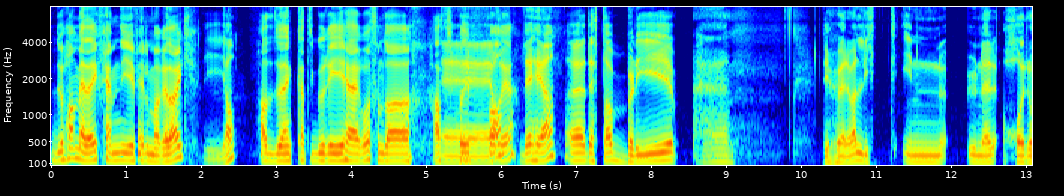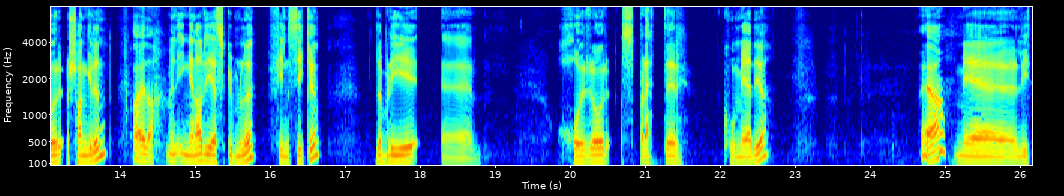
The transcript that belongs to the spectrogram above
du har med deg fem nye filmer i dag. Ja. Hadde du en kategori her òg, som du har hatt på de Eh, forrige? ja, det har jeg. Eh, dette blir De hører vel litt inn under horrorsjangeren, Oi da. men ingen av de er skumle. Fins ikke. Det blir eh, horror-splatter-komedie Ja. med litt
